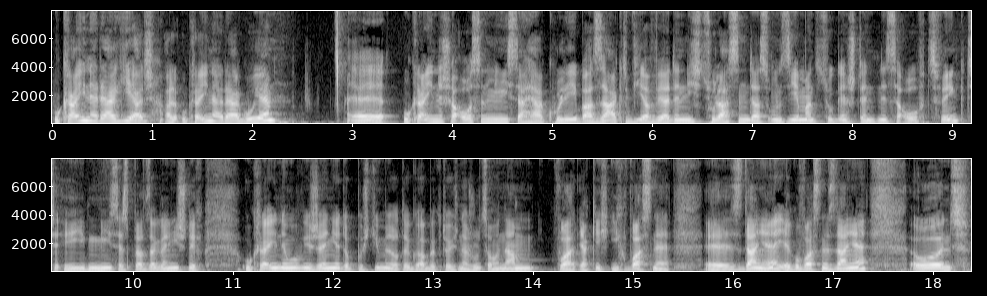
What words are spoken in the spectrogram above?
Ukraina reagiert, ale Ukraina reaguje Äh, ukrainischer Außenminister Herr Kuleba sagt, wir werden nicht zulassen, dass uns jemand Zugeständnisse aufzwingt. Minister spraw zagranicznych Ukrainy mówi, że nie dopuścimy do tego, aby ktoś narzucał nam jakieś ich własne e, zdanie, jego własne zdanie. Und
